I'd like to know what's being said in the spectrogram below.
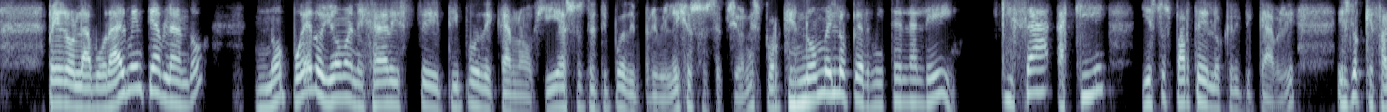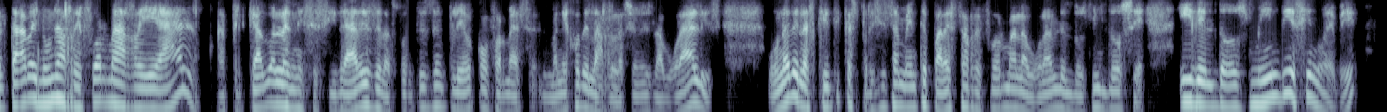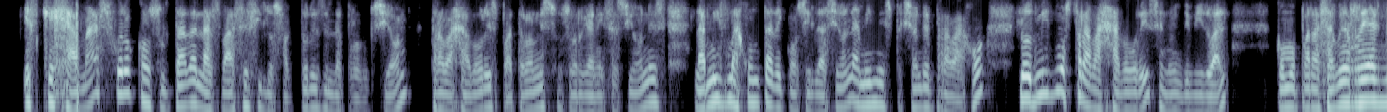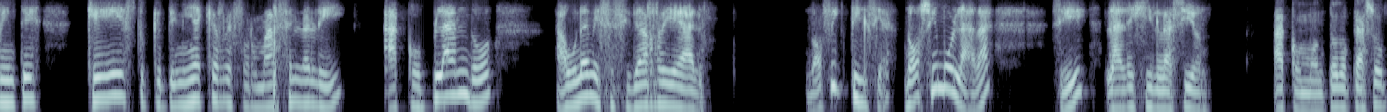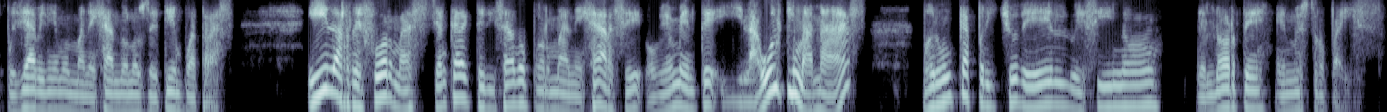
Pero laboralmente hablando, no puedo yo manejar este tipo de canogías, este tipo de privilegios o excepciones, porque no me lo permite la ley. Quizá aquí y esto es parte de lo criticable, es lo que faltaba en una reforma real aplicado a las necesidades de las fuentes de empleo conforme al manejo de las relaciones laborales. Una de las críticas precisamente para esta reforma laboral del 2012 y del 2019 es que jamás fueron consultadas las bases y los factores de la producción, trabajadores, patrones, sus organizaciones, la misma junta de conciliación, la misma inspección de trabajo, los mismos trabajadores en lo individual, como para saber realmente qué es lo que tenía que reformarse en la ley, acoplando a una necesidad real, no ficticia, no simulada, ¿sí? La legislación, a como en todo caso, pues ya veníamos manejándonos de tiempo atrás. Y las reformas se han caracterizado por manejarse, obviamente, y la última más, por un capricho del vecino del norte en nuestro país.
